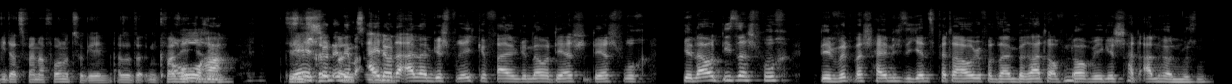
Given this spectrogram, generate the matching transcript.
wieder zwei nach vorne zu gehen. Also quasi Oha. diesen, diesen der ist schon in dem einen oder anderen Gespräch gefallen, genau der, der Spruch. Genau dieser Spruch, den wird wahrscheinlich sich Jens Petter Hauge von seinem Berater auf Norwegisch hat anhören müssen.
